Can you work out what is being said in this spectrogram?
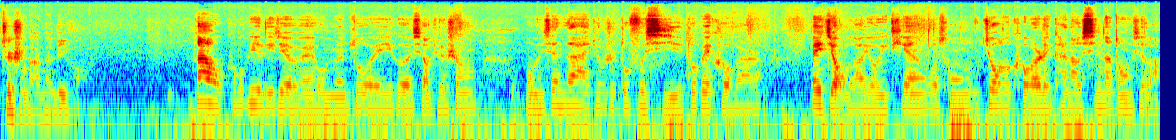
这是难的地方。那我可不可以理解为，我们作为一个小学生，我们现在就是多复习、多背课文，背久了，有一天我从旧的课文里看到新的东西了，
